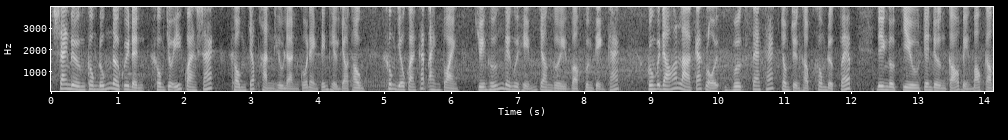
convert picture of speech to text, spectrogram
sang đường không đúng nơi quy định, không chú ý quan sát, không chấp hành hiệu lệnh của đèn tín hiệu giao thông, không giữ khoảng cách an toàn, chuyển hướng gây nguy hiểm cho người và phương tiện khác. Cùng với đó là các lỗi vượt xe khác trong trường hợp không được phép, đi ngược chiều trên đường có biển báo cấm,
